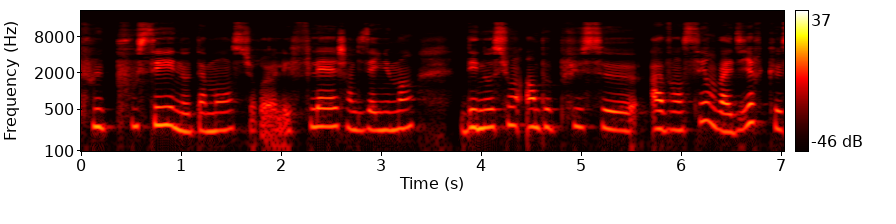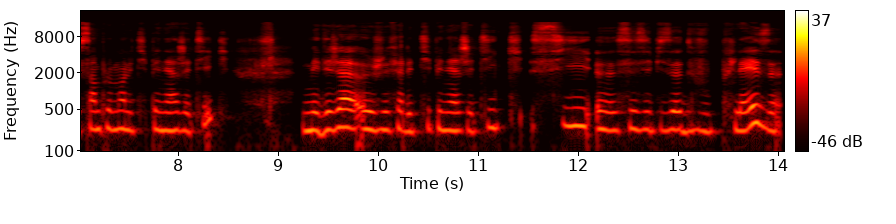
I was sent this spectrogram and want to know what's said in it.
plus poussés, notamment sur les flèches en design humain, des notions un peu plus avancées, on va dire, que simplement les types énergétiques. Mais déjà, euh, je vais faire les types énergétiques si euh, ces épisodes vous plaisent.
